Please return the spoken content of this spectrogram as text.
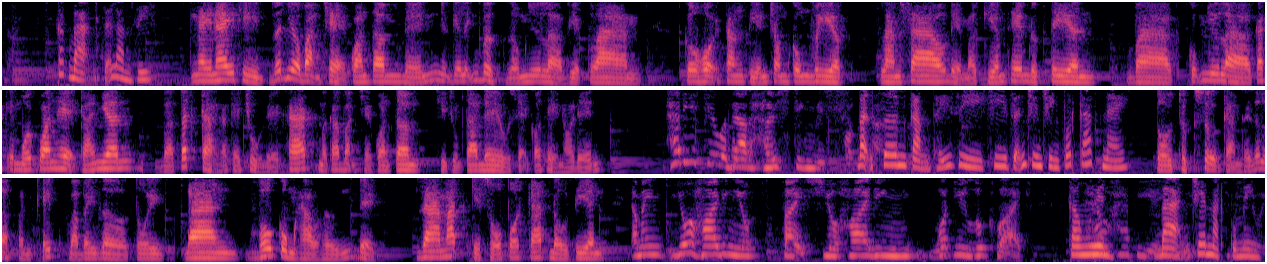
các bạn sẽ làm gì? Ngày nay thì rất nhiều bạn trẻ quan tâm đến những cái lĩnh vực giống như là việc làm, cơ hội thăng tiến trong công việc, làm sao để mà kiếm thêm được tiền và cũng như là các cái mối quan hệ cá nhân và tất cả các cái chủ đề khác mà các bạn trẻ quan tâm thì chúng ta đều sẽ có thể nói đến. Bạn Sơn cảm thấy gì khi dẫn chương trình podcast này? tôi thực sự cảm thấy rất là phấn khích và bây giờ tôi đang vô cùng hào hứng để ra mắt cái số postcard đầu tiên. I mean, you're hiding your face, you're hiding what you look like. Cao Nguyên, bạn che mặt của mình.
